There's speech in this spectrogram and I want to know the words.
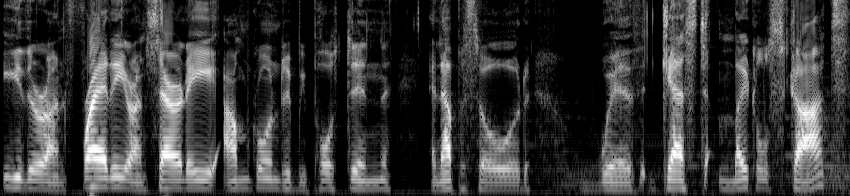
either on Friday or on Saturday, I'm going to be posting an episode with guest Michael Scott.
